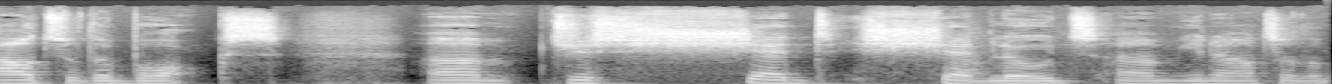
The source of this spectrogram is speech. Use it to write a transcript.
out of the box. Um, just shed shed loads, um, you know, out of the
